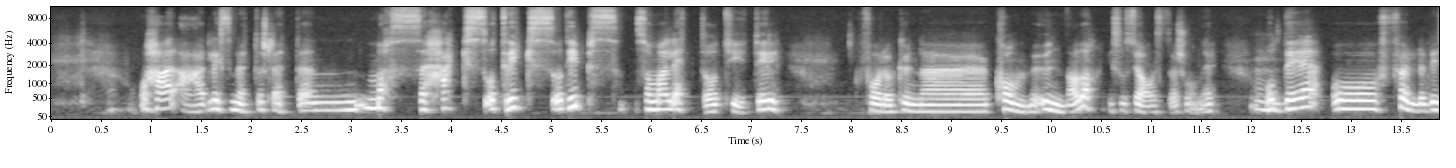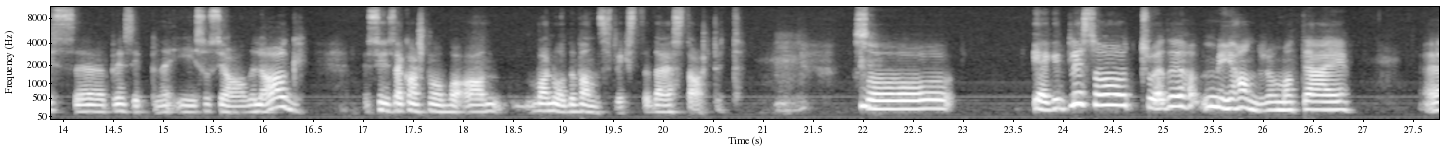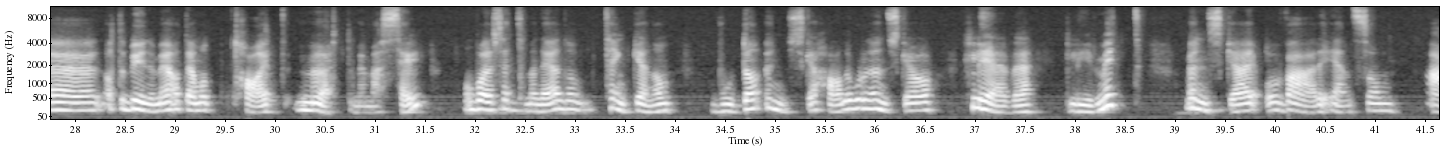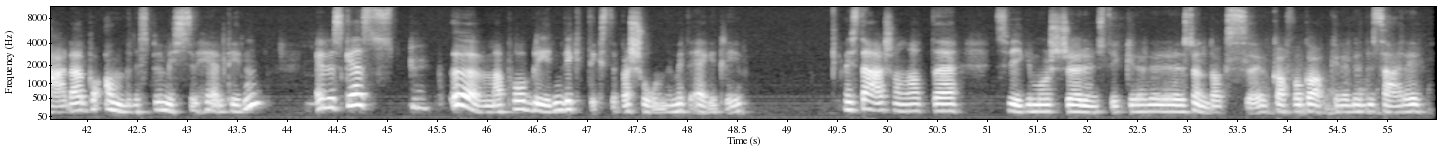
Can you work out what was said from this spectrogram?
Og her er det liksom rett og slett en masse hacks og triks og tips som er lette å ty til for å kunne komme unna da, i sosiale situasjoner. Og det å følge disse prinsippene i sosiale lag syns jeg kanskje noe var, var noe av det vanskeligste da jeg startet. Så egentlig så tror jeg det mye handler om at jeg eh, At det begynner med at jeg må ta et møte med meg selv og bare sette meg ned og tenke gjennom hvordan ønsker jeg å ha det, hvordan ønsker jeg å leve livet mitt. Ønsker jeg å være en som er der på andres premisser hele tiden, eller skal jeg øve meg på å bli den viktigste personen i mitt eget liv? Hvis det er sånn at eh, svigermors rundstykker eller søndagskaffe og kaker eller desserter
